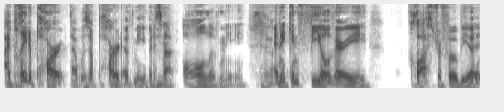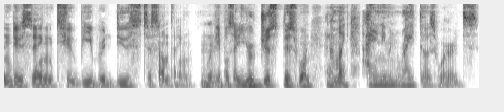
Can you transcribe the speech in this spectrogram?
I played a part that was a part of me, but it's mm. not all of me. Yeah. And it can feel very claustrophobia inducing to be reduced to something where Mm. people say, You're just this one. And I'm like, I didn't even write those words.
